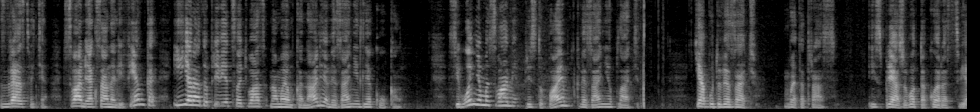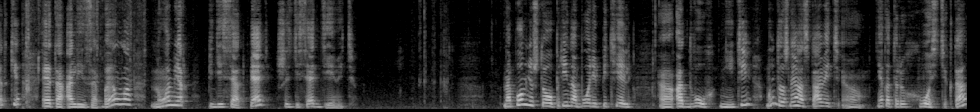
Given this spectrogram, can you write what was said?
Здравствуйте! С вами Оксана Лифенко и я рада приветствовать вас на моем канале о вязании для кукол. Сегодня мы с вами приступаем к вязанию платьиц. Я буду вязать в этот раз из пряжи вот такой расцветки. Это Ализа Белла номер 5569. Напомню, что при наборе петель от двух нитей мы должны оставить э, некоторый хвостик. Да?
